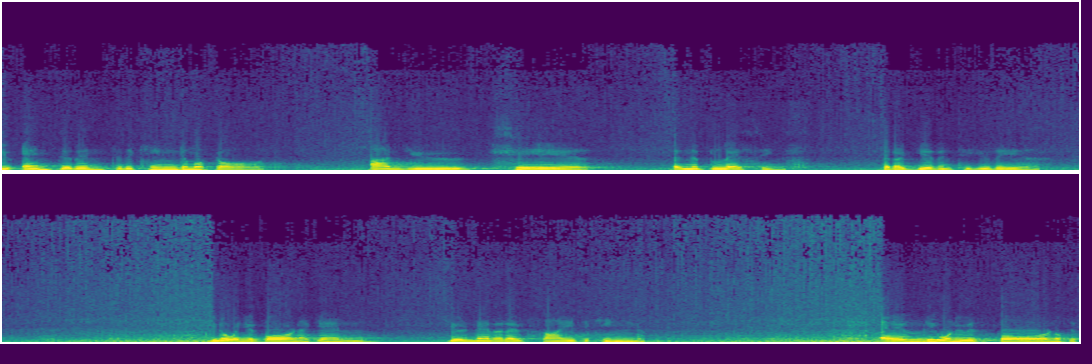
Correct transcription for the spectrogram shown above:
You enter into the kingdom of God and you share in the blessings that are given to you there. You know, when you're born again, you're never outside the kingdom. Everyone who is born of the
